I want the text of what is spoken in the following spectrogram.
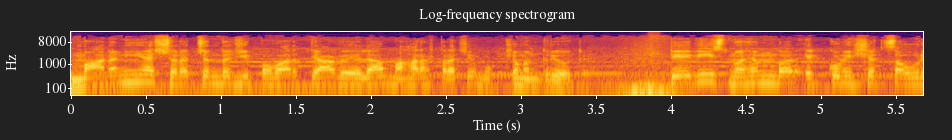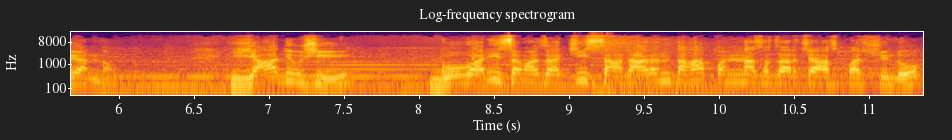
माननीय शरदचंद्रजी पवार त्यावेळेला महाराष्ट्राचे मुख्यमंत्री होते. तेवीस नोव्हेंबर एकोणीसशे चौऱ्याण्णव. या दिवशी गोवारी समाजाची साधारणतः पन्नास हजारच्या आसपासची लोक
